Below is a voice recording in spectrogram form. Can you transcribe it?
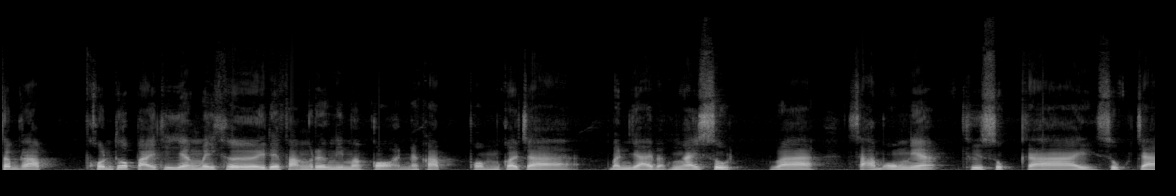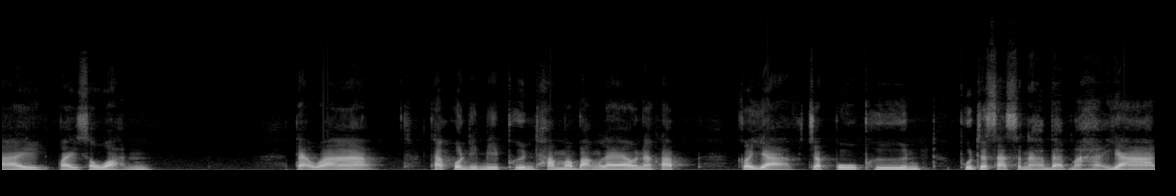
สำหรับคนทั่วไปที่ยังไม่เคยได้ฟังเรื่องนี้มาก่อนนะครับ ผมก็จะบรรยายแบบง่ายสุดว่า 3 องค์เนี้ยคือสุขกาย สุขใจไปสวรรค์ แต่ว่าถ้าคนที่มีพื้นธรรมมาบ้างแล้วนะครับ ก็อยากจะปูพื้นพุทธศาสนาแบบมหายาน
